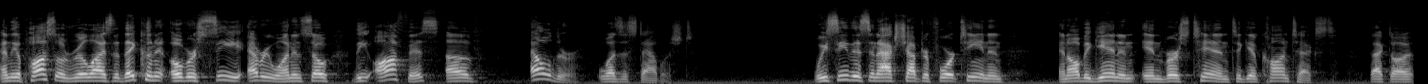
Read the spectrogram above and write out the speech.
And the apostles realized that they couldn't oversee everyone, and so the office of elder was established. We see this in Acts chapter 14, and, and I'll begin in, in verse 10 to give context. In fact, I'll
